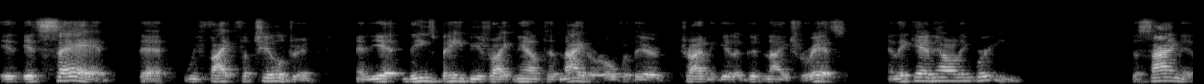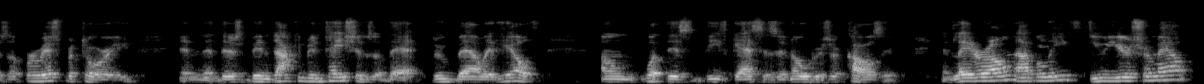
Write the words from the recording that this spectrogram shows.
it, it's sad that we fight for children and yet these babies right now tonight are over there trying to get a good night's rest and they can't hardly breathe. The sign is upper respiratory and there's been documentations of that through Ballad Health on what this these gases and odors are causing. And later on, I believe, a few years from now,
